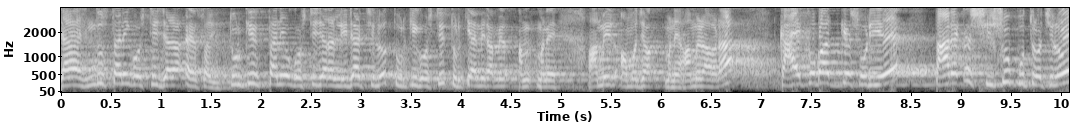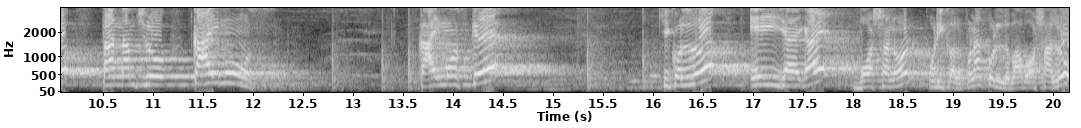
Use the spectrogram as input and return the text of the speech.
যারা হিন্দুস্তানি গোষ্ঠী, যারা সরি তুর্কিস্তানীয় গোষ্ঠী যারা লিডার ছিল, তুর্কি গোষ্ঠী, তুর্কি আমির আমির মানে আমির অমজা মানে আমিরাওরা, কায়কোবাদকে সরিয়ে তার একটা শিশু পুত্র ছিল, তার নাম ছিল কাইমোস। কাইমসকে কি করল? এই জায়গায় বসানোর পরিকল্পনা করল, বা বসালো।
